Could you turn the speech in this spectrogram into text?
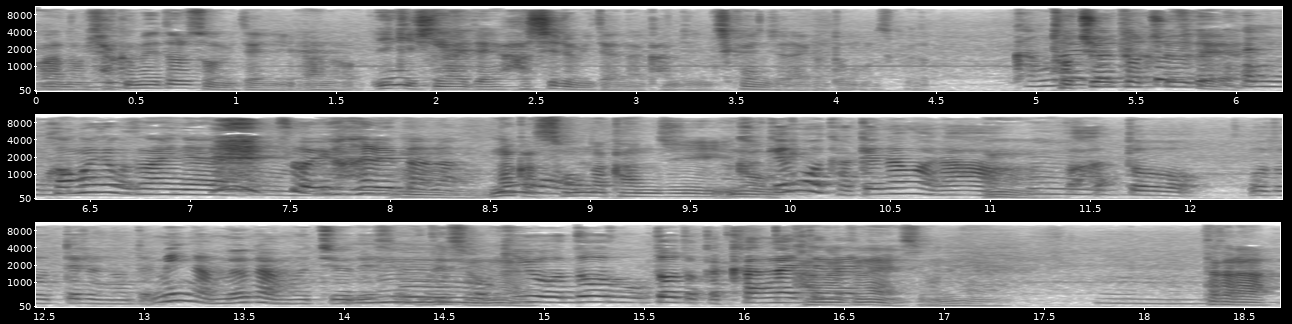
あの 100m 走みたいにあの息しないで走るみたいな感じに近いんじゃないかと思うんですけど。途中途中で、うん考えたことないね。そう言われたら、うん。なんかそんな感じの。掛け声かけながらうん。バーッと踊ってるのでみんな無我夢中ですよね。呼吸をどうどうとか考え考てない。えてないですよね。うん。だから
